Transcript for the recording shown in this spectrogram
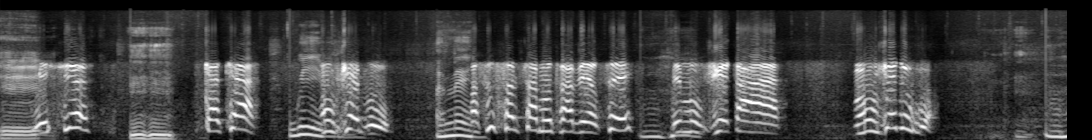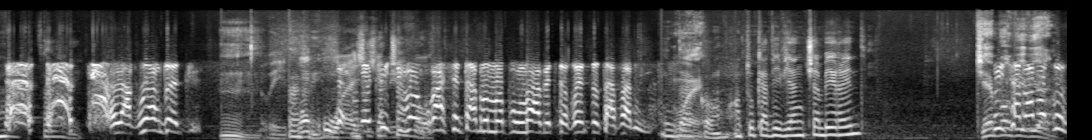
Hmm. Messieurs, Mhm. Katia, Oui. mon vieux beau, Amen. parce que ça, ça m'a traversé, mais mon vieux, t'as, mon vieux de voix. La gloire de Dieu. Oui, Parfait. bon courage. Et puis tu vas embrasser ta maman pour moi avec le reste de ta famille. D'accord. En tout cas, Viviane Chamberet. Tiens Oui, bon, ça va Viviane. beaucoup.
